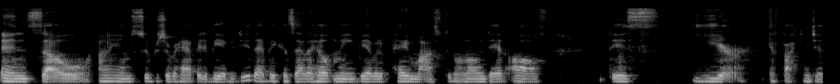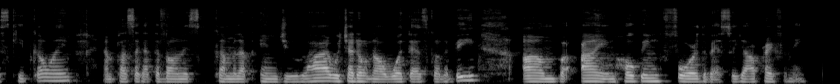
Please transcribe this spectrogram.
And so I am super super happy to be able to do that because that'll help me be able to pay my student loan debt off this year if I can just keep going. And plus, I got the bonus coming up in July, which I don't know what that's going to be, um, but I am hoping for the best. So, y'all pray for me.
